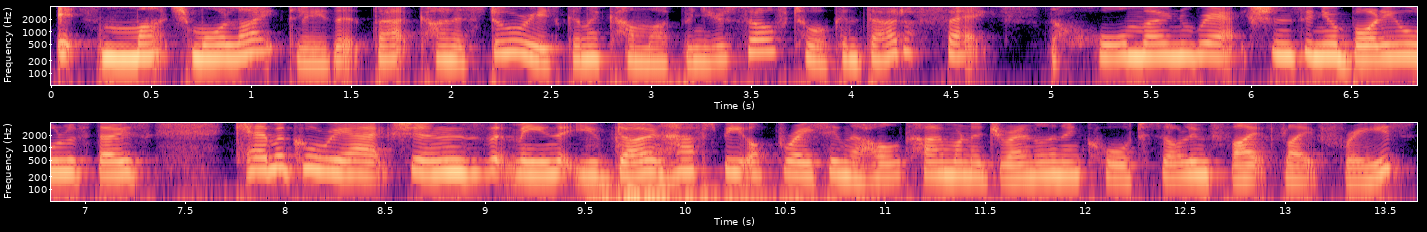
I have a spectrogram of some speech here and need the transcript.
it's much more likely that that kind of story is going to come up in your self talk. And that affects the hormone reactions in your body, all of those chemical reactions that mean that you don't have to be operating the whole time on adrenaline and cortisol in fight, flight, freeze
